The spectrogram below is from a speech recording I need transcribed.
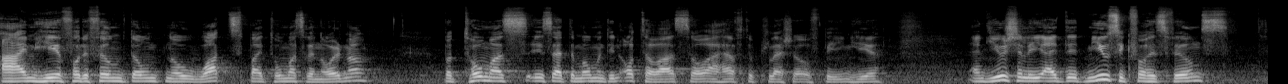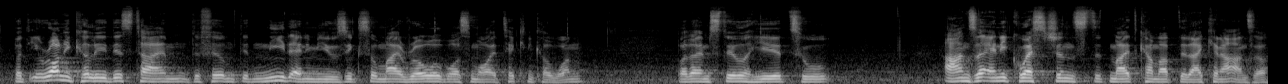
I'm here for the film Don't Know What by Thomas Renoldner. But Thomas is at the moment in Ottawa, so I have the pleasure of being here. And usually I did music for his films, but ironically, this time the film didn't need any music, so my role was more a technical one. But I'm still here to answer any questions that might come up that I can answer.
